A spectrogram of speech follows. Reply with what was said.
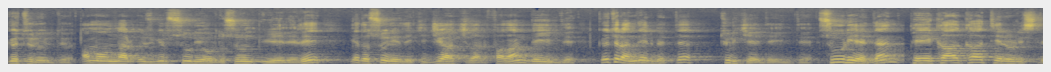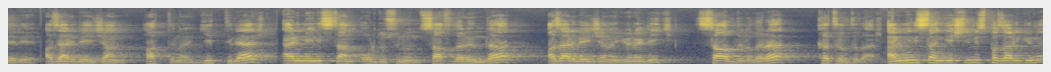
götürüldü. Ama onlar Özgür Suriye ordusunun üyeleri ya da Suriye'deki cihatçılar falan değildi. Götüren de elbette Türkiye değildi. Suriye'den PKK teröristleri Azerbaycan hattına gittiler. Ermenistan ordusunun saflarında Azerbaycan'a yönelik saldırılara katıldılar. Ermenistan geçtiğimiz pazar günü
